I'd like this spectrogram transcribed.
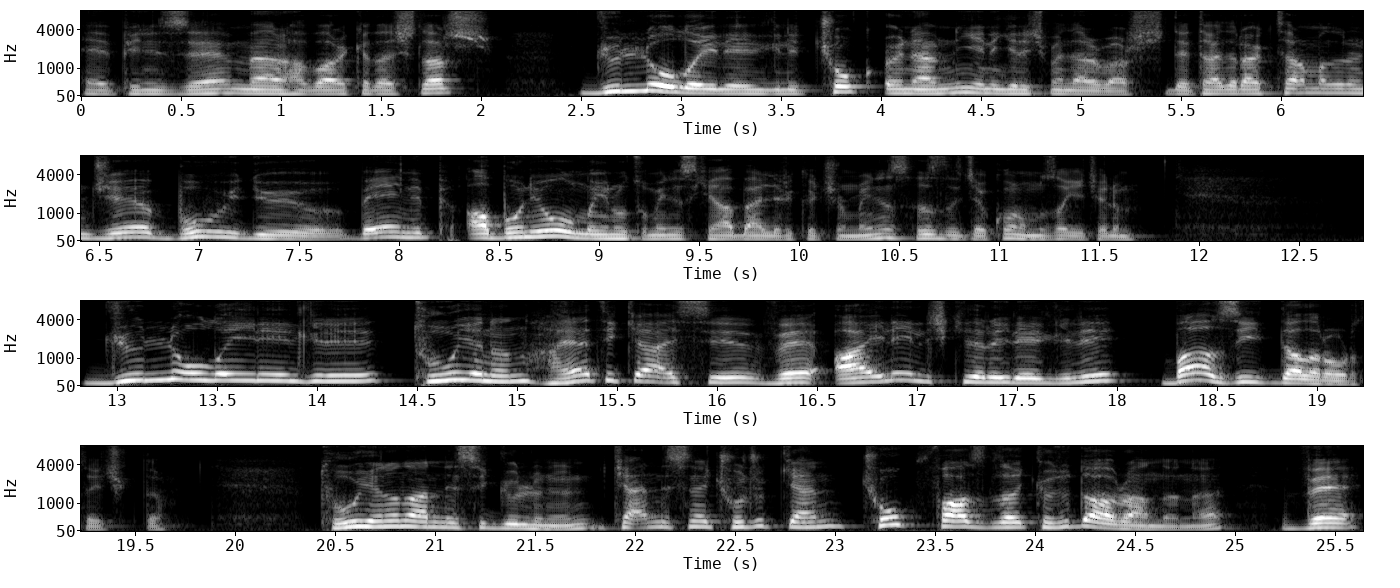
Hepinize merhaba arkadaşlar. Güllü olayı ile ilgili çok önemli yeni gelişmeler var. Detayları aktarmadan önce bu videoyu beğenip abone olmayı unutmayınız ki haberleri kaçırmayınız. Hızlıca konumuza geçelim. Güllü olayı ile ilgili Tuğya'nın hayat hikayesi ve aile ilişkileri ile ilgili bazı iddialar ortaya çıktı. Tuğya'nın annesi Güllü'nün kendisine çocukken çok fazla kötü davrandığını ve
